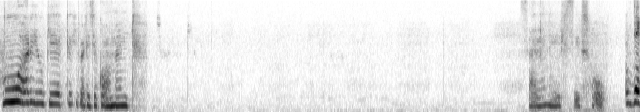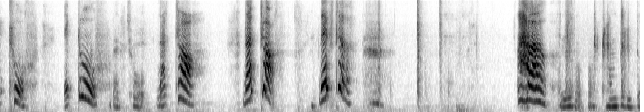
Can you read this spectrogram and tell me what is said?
হু আর ইউ কে একটা কি পাঠিয়েছে? কমেন্ট সেভেন এইট সিক্স হো দেখছ একটু দেখছ দেখছ দেখছ দেখছ এই বাবা হাম্পি দিতে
